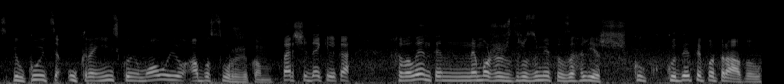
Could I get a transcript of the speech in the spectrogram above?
спілкуються українською мовою або суржиком. Перші декілька хвилин ти не можеш зрозуміти взагалі, куди ти потрапив.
